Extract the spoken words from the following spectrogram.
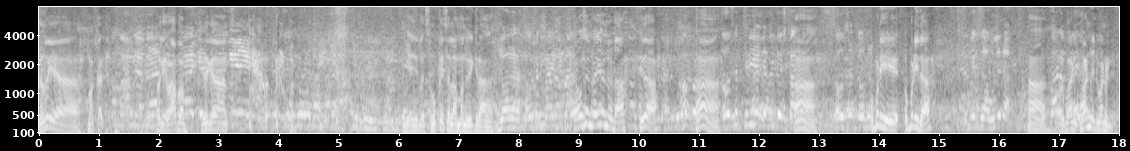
நிறைய மக்கள். ஓகே பாப்போம். இதுக்கு தான் இங்கே இதில் சூக்கேஸ் எல்லாம் வந்து விற்கிறாங்க தௌசண்ட் ஃபைவ் ஹண்ட்ரடா இதா? ஆ. ஆ. இப்படி இப்படிதா ஆ one minute one minute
